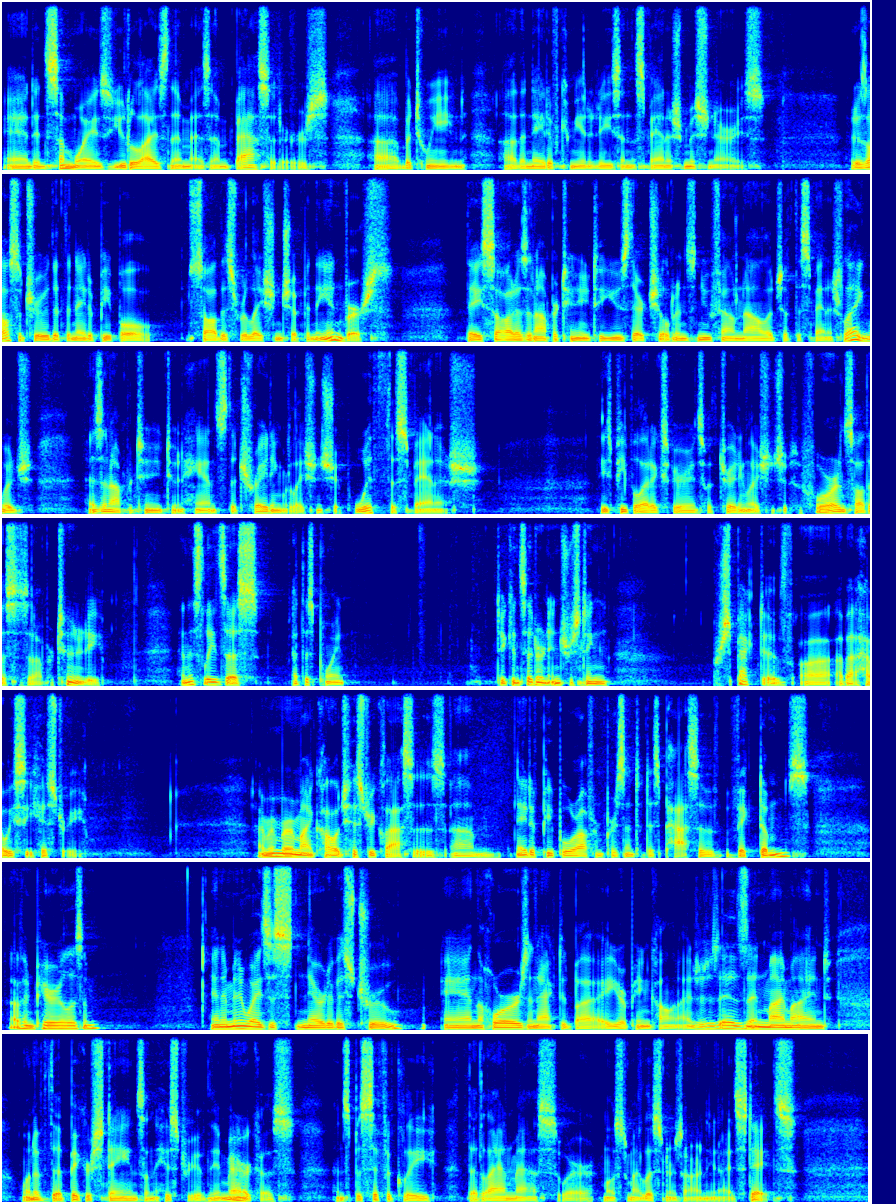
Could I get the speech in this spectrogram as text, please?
and in some ways utilize them as ambassadors uh, between uh, the native communities and the Spanish missionaries. It is also true that the native people saw this relationship in the inverse. They saw it as an opportunity to use their children's newfound knowledge of the Spanish language as an opportunity to enhance the trading relationship with the Spanish. These people had experience with trading relationships before and saw this as an opportunity. And this leads us, at this point, to consider an interesting perspective uh, about how we see history. I remember in my college history classes, um, Native people were often presented as passive victims of imperialism. And in many ways, this narrative is true, and the horrors enacted by European colonizers is, in my mind, one of the bigger stains on the history of the Americas, and specifically the landmass where most of my listeners are in the United States.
